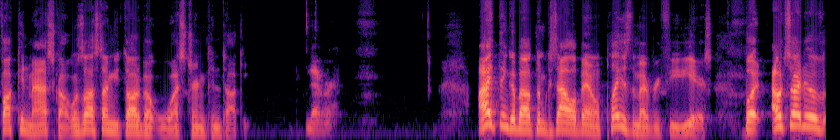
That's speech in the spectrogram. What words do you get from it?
fucking mascot. When was the last time you thought about Western Kentucky? Never. I think about them because Alabama plays them every few years. But outside of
